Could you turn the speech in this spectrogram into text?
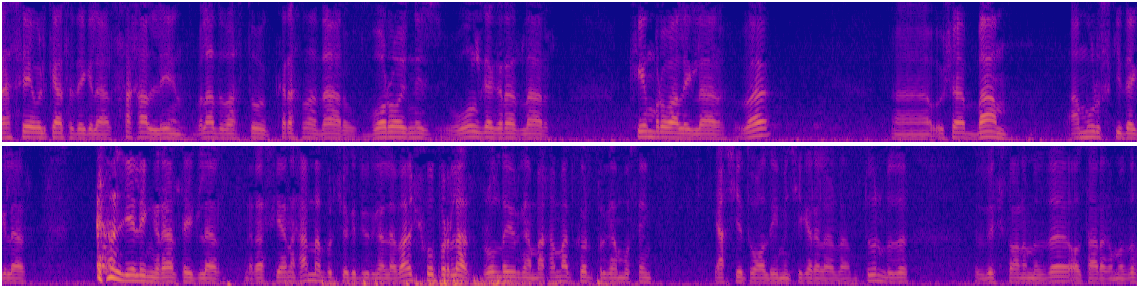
Rossiya o'lkasidagilar saxallin vladivostok krasnodar voronej volgogradlar kemrovaliklar va e, o'sha bam amurskiydagilar leningradliklar rossiyani hamma burchagida yurganlar va sho'pirlar rolda yurgan marhamat ko'rib turgan bo'lsang yaxshi yetib oldingmi chegaralardan butun bizni o'zbekistonimizda oltiarig'imizda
